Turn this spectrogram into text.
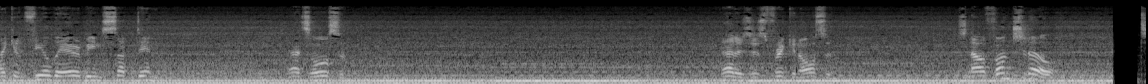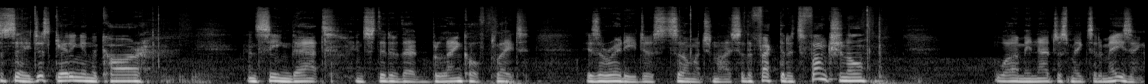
I can feel the air being sucked in. That's awesome. That is just freaking awesome. It's now functional. To say, just getting in the car and seeing that instead of that blank off plate is already just so much nicer. The fact that it's functional, well, I mean, that just makes it amazing.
